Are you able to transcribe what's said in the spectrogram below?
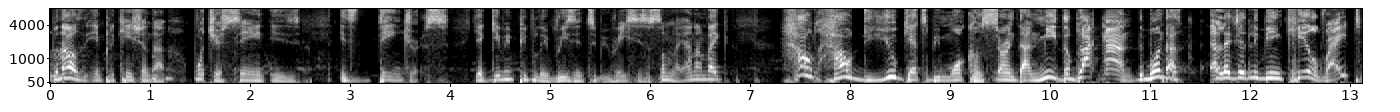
But that was the implication that what you're saying is is dangerous. You're giving people a reason to be racist or something like and I'm like, how how do you get to be more concerned than me, the black man, the one that's allegedly being killed, right?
